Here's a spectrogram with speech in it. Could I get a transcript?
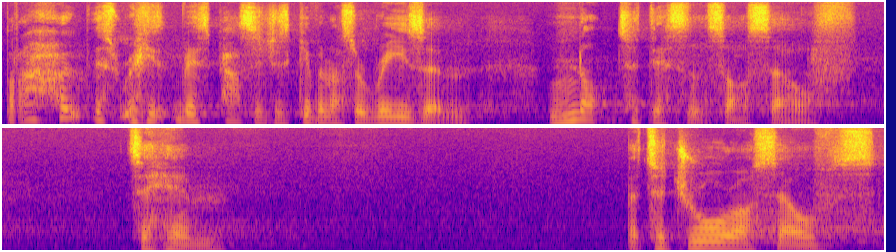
But I hope this, re- this passage has given us a reason not to distance ourselves to Him, but to draw ourselves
